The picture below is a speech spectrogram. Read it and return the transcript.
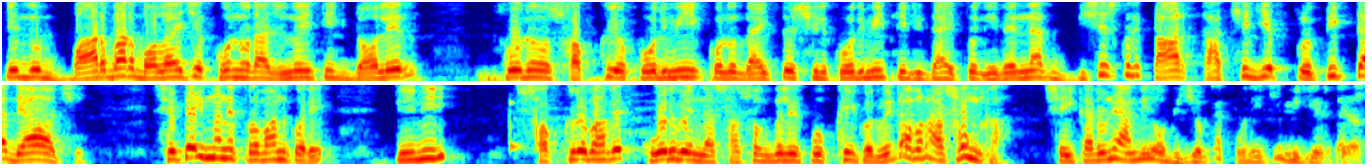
কিন্তু বারবার বলা হয়েছে, কোনো রাজনৈতিক দলের কোনো সক্রিয় কর্মী, কোনো দায়িত্বশীল কর্মী তিনি দায়িত্ব নেবেন না। বিশেষ করে তার কাছে যে প্রতীকটা দেওয়া আছে, সেটাই মানে প্রমাণ করে তিনি সক্রিয়ভাবে করবেন না, শাসক দলের পক্ষেই করবেন। এটা আমার আশঙ্কা। সেই কারণে আমি অভিযোগটা করেছি মিডিয়ার কাছে?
